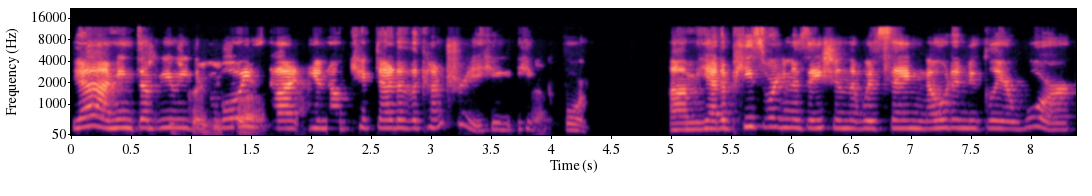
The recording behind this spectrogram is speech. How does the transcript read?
yeah, I mean, W. E. Du Bois got you know kicked out of the country. He he yeah. for um, he had a peace organization that was saying no to nuclear war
